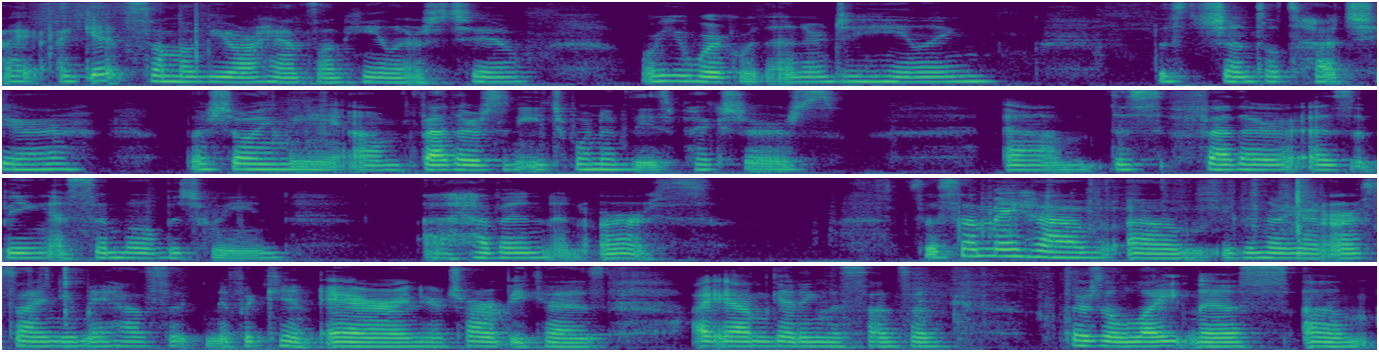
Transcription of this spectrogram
I, I get some of you are hands-on healers too, or you work with energy healing. This gentle touch here. They're showing me um, feathers in each one of these pictures. Um, this feather as being a symbol between uh, heaven and earth. So some may have, um, even though you're an earth sign, you may have significant air in your chart because I am getting the sense of there's a lightness um,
